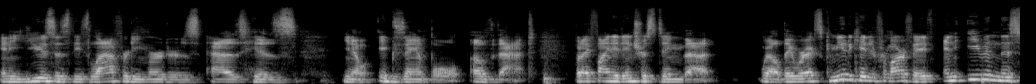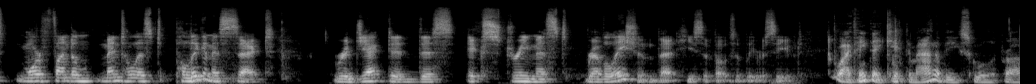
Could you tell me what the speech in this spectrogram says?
and he uses these Lafferty murders as his you know example of that. But I find it interesting that well, they were excommunicated from our faith, and even this more fundamentalist polygamist sect rejected this extremist revelation that he supposedly received. Well, I think they kicked him out of the School of Prophets.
